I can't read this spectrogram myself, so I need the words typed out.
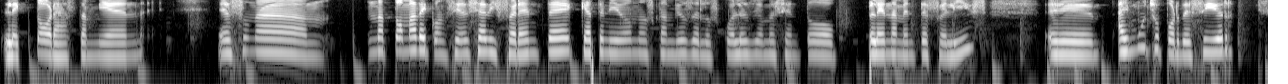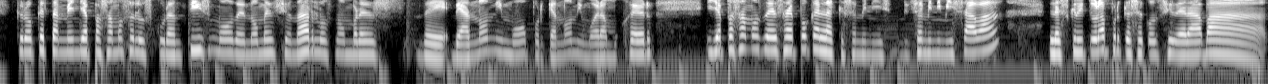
lectoras también. Es una, una toma de conciencia diferente que ha tenido unos cambios de los cuales yo me siento plenamente feliz. Eh, hay mucho por decir. Creo que también ya pasamos al oscurantismo de no mencionar los nombres de, Anónimo, porque Anónimo era mujer. Y ya pasamos de esa época en la que se, se minimizaba la escritura porque se consideraba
